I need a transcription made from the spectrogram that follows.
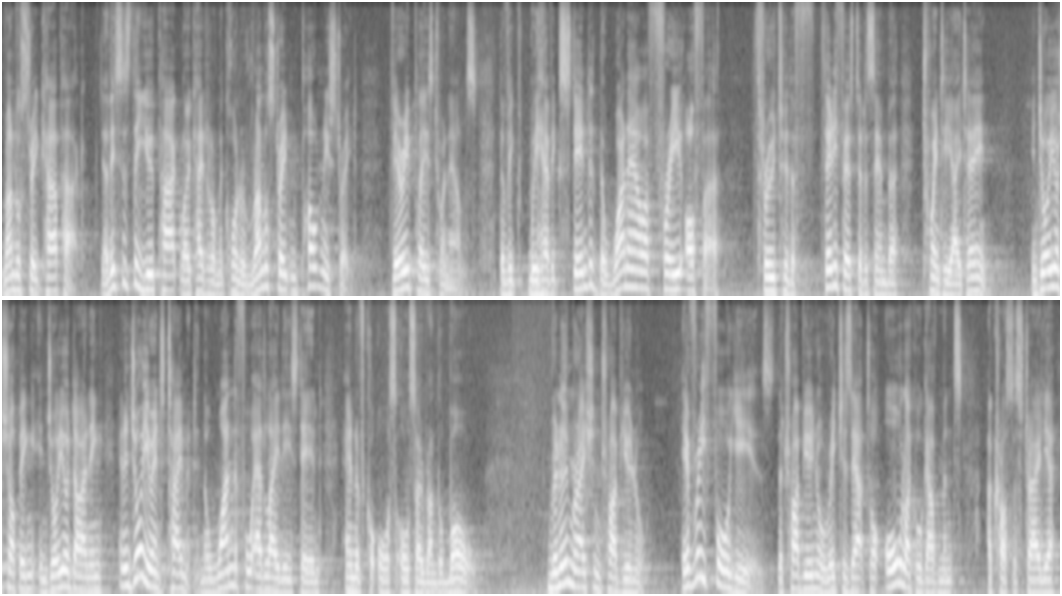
Rundle Street Car Park. Now this is the U Park located on the corner of Rundle Street and Pulteney Street. Very pleased to announce that we have extended the one hour free offer through to the 31st of December 2018. Enjoy your shopping, enjoy your dining, and enjoy your entertainment in the wonderful Adelaide East End and, of course, also Rundle Mall. Remuneration Tribunal. Every four years, the Tribunal reaches out to all local governments across Australia,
